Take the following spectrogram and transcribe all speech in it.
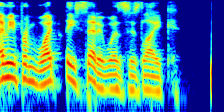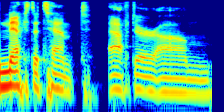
I mean, from what they said, it was his like next attempt after um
